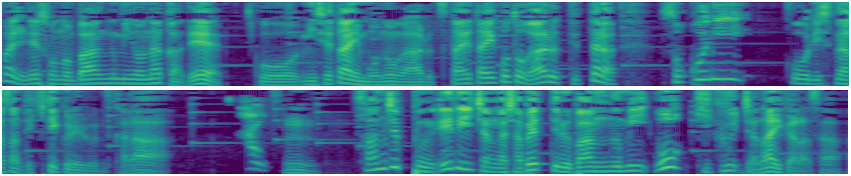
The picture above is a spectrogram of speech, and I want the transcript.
つまりね、その番組の中で、こう、見せたいものがある、伝えたいことがあるって言ったら、そこに、こう、リスナーさんって来てくれるから、はい。うん。30分エリーちゃんが喋ってる番組を聞くじゃないからさ。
